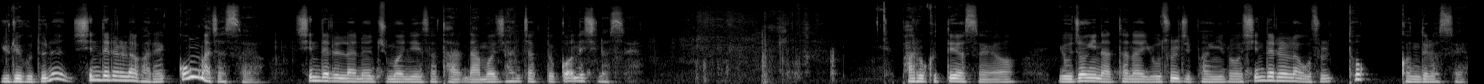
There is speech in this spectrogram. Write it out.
유리구두는 신데렐라 발에 꼭 맞았어요. 신데렐라는 주머니에서 다, 나머지 한 짝도 꺼내 신었어요. 바로 그때였어요. 요정이 나타나 요술 지팡이로 신데렐라 옷을 톡 건드렸어요.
